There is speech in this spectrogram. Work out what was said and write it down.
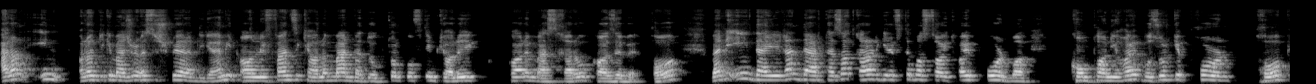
الان این حالا دیگه مجبور اسمش بیارم دیگه. همین آنلی فنزی که حالا من و دکتر گفتیم که حالا یک کار مسخره و کاذبه خب؟ ولی این دقیقا در تضاد قرار گرفته با سایت های پرن با کمپانی های بزرگ پرن خب؟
